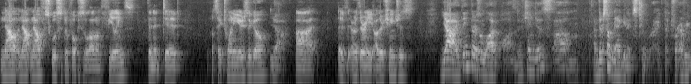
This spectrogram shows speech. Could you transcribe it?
now now now the school system focuses a lot on feelings than it did let's say 20 years ago Yeah. uh, is, are there any other changes Yeah, I think there's a lot of positive changes, um, and there's some negatives too, right? Like for every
